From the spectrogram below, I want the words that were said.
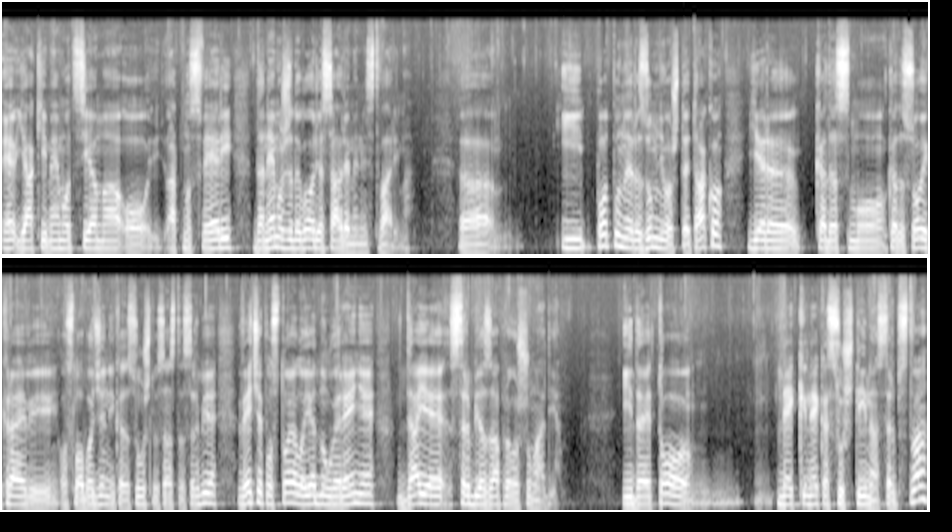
e, jakim emocijama, o atmosferi, da ne može da govori o savremenim stvarima. E, I potpuno je razumljivo što je tako, jer e, kada, smo, kada su ovi krajevi oslobođeni, kada su ušli u sastav Srbije, već je postojalo jedno uverenje da je Srbija zapravo Šumadija. I da je to nek, neka suština srpstva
